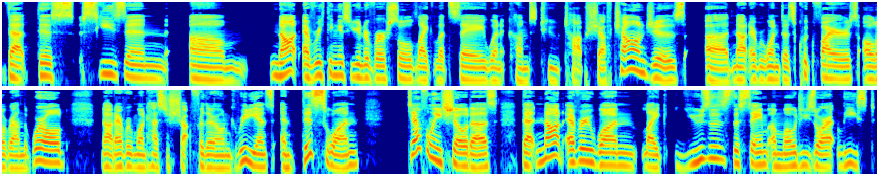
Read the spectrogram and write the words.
that this season, um, not everything is universal. Like, let's say when it comes to Top Chef challenges, uh, not everyone does quick fires all around the world. Not everyone has to shop for their own ingredients. And this one definitely showed us that not everyone like uses the same emojis or at least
